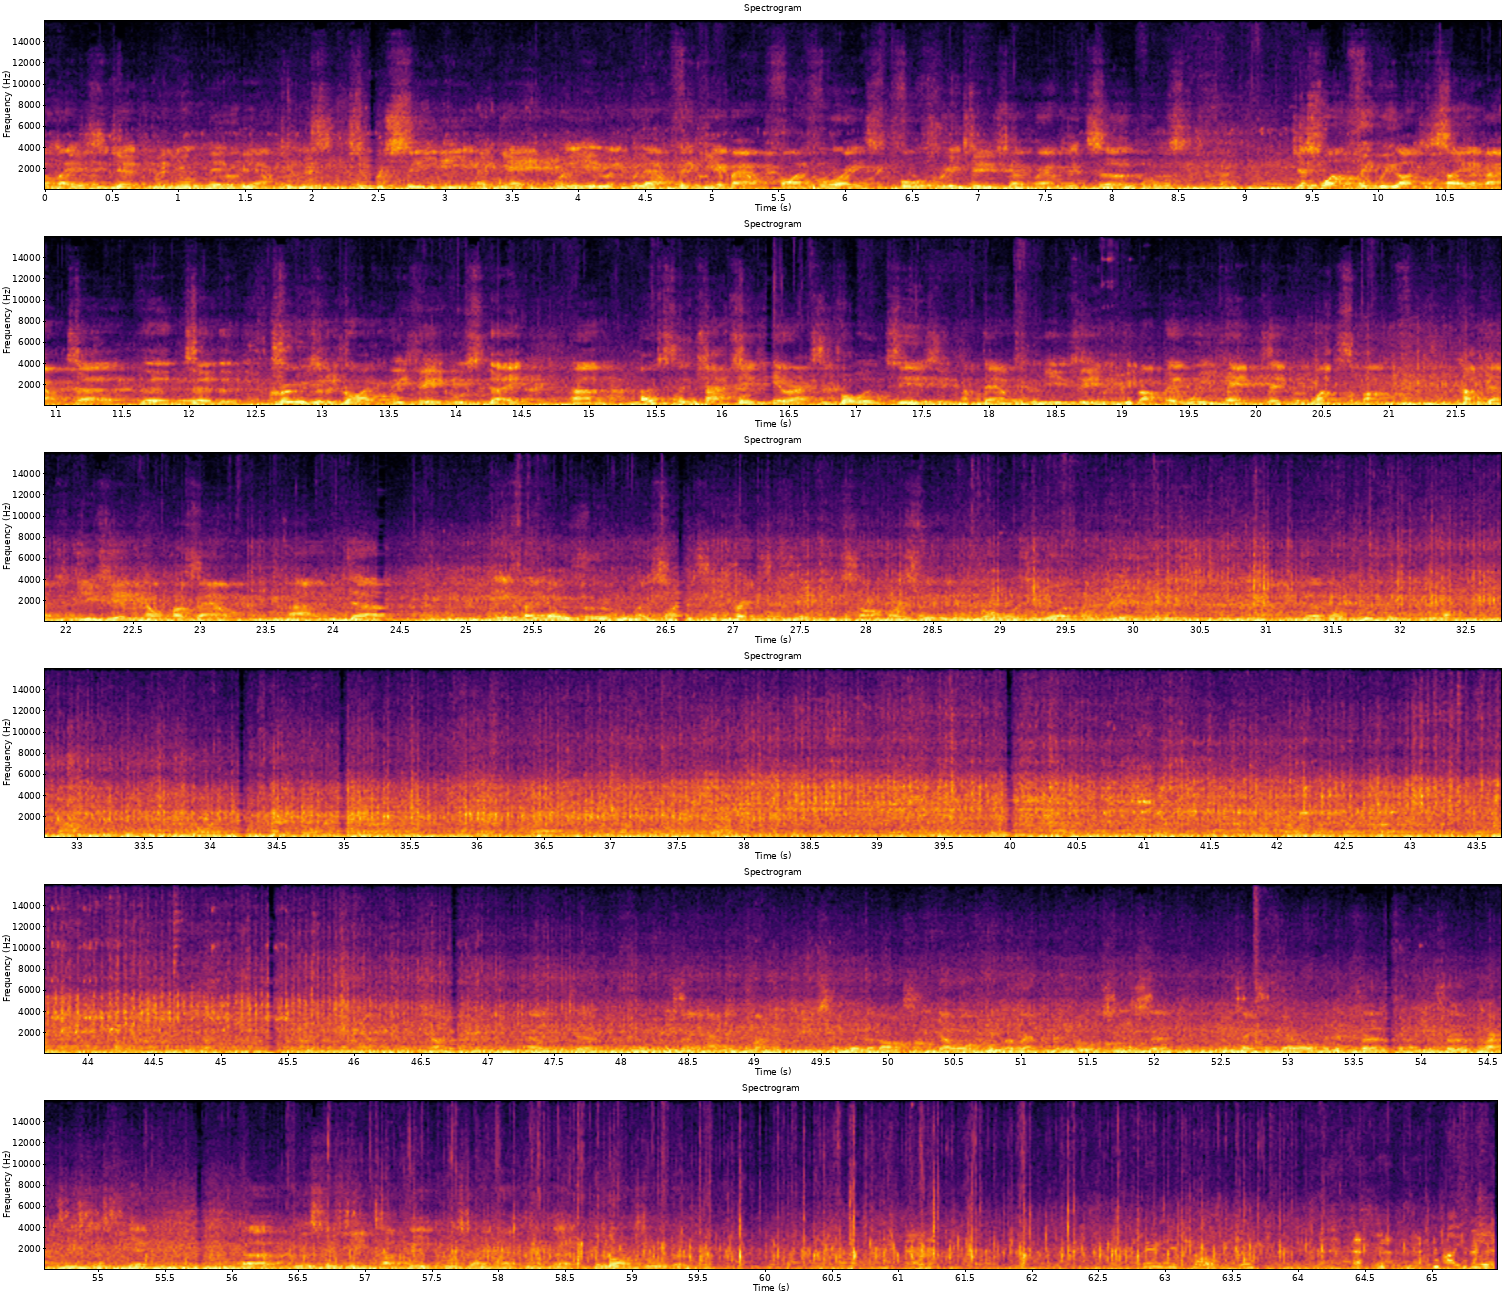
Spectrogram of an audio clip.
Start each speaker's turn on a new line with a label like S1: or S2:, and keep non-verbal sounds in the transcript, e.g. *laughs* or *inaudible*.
S1: ladies and gentlemen, you'll never be able to listen to Rossini again, will you? And without thinking about 548s and 432s going round in circles. Just one thing we'd like to say about uh, the, the, crews that are driving these vehicles today. Um, most of the chaps in here are actually volunteers who come down to the museum and give up their weekends but once a month, come down to the museum and help us out. And uh, if they go through almost like it's an apprenticeship, you start by sweeping the floors, you work on the vehicles, and uh, once you've uh, been confident enough, you begin to deploy So whether Larson can go off, give them a round of applause, because uh, it takes a fair old bit of uh, thinking for practice just yet. Uh, wheels 15 ton vehicles going out in the, the right order. Very *laughs*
